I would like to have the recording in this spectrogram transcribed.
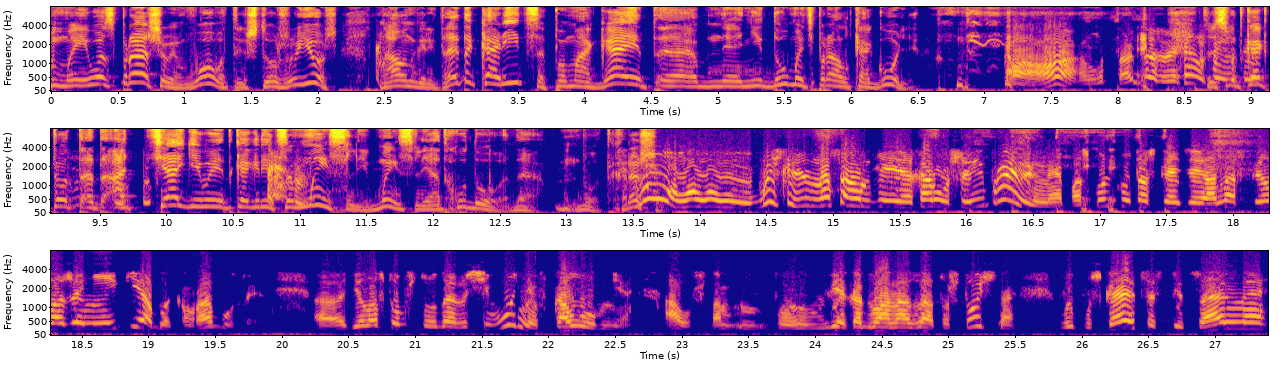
мы его спрашиваем, Вова, ты что жуешь? А он говорит, а это корица помогает э, не думать про алкоголь. А, вот так даже. То есть вот как-то вот от- оттягивает, как говорится, мысли, мысли от худого, да. Вот, хорошо. Ну, мысль на самом деле хорошая и правильная, поскольку, так сказать, она в приложении к яблокам работает. А, Дело в том, что даже сегодня в Коломне, а уж там м, века два назад уж точно, выпускается специальная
